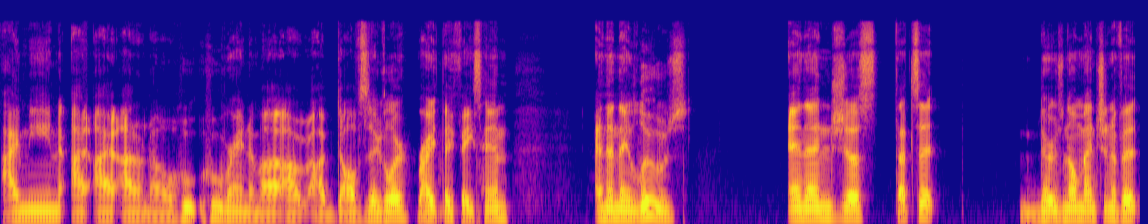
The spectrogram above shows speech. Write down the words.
I mean I I, I don't know who who ran him uh, uh, uh Dolph Ziggler right they face him and then they lose and then just that's it. There's no mention of it.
